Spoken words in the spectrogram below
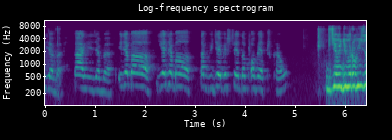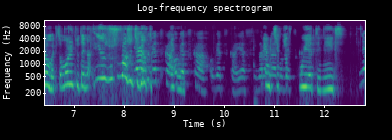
Idziemy. Tak, idziemy. Idziemy! Jedziemy! Tam widziałem jeszcze jedną owieczkę. Gdzie będziemy robić domek? To może tutaj na... Jezus, uważaj ciebie. Jest owiecka, owiecka, owiecka, jest. Wiem, Zarabiałem cię owieckę. blokuje, ty nic. Nie,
